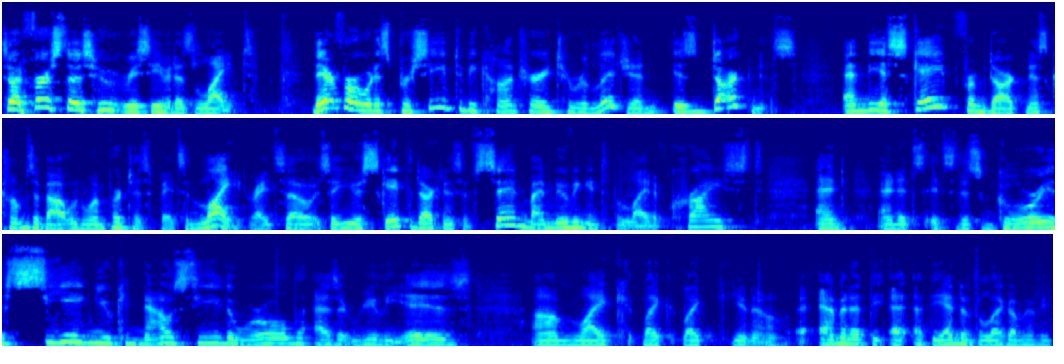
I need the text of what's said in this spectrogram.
so at first, those who receive it as light. Therefore, what is perceived to be contrary to religion is darkness. And the escape from darkness comes about when one participates in light, right? So, so you escape the darkness of sin by moving into the light of Christ, and and it's it's this glorious seeing. You can now see the world as it really is, um, like like like you know Emmett at the at the end of the Lego movie.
